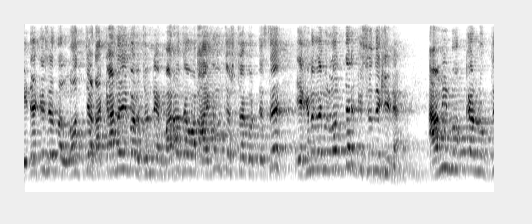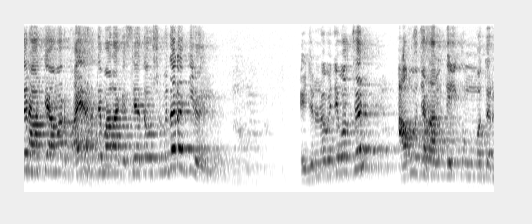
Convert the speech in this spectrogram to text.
এটাকে সে তার লজ্জাটা কাটাইবার জন্য মারা যাওয়ার আগেও চেষ্টা করতেছে, এখানে তো আমি লজ্জার কিছু দেখি না। আমি মক্কার লোকদের হাতে, আমার ভাইয়ের হাতে মারা গেছে, এতে অসুবিধাটা কি হইল এই জন্য নবীজি বলছেন, আবু জাহাল এই উম্মতের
